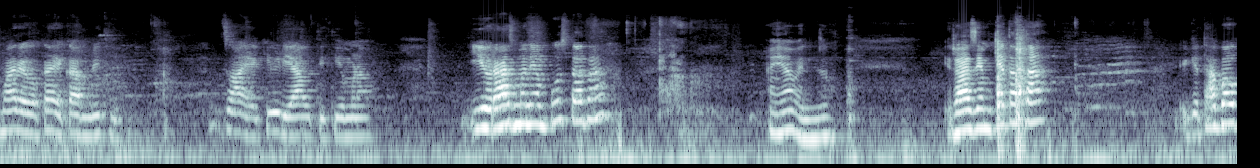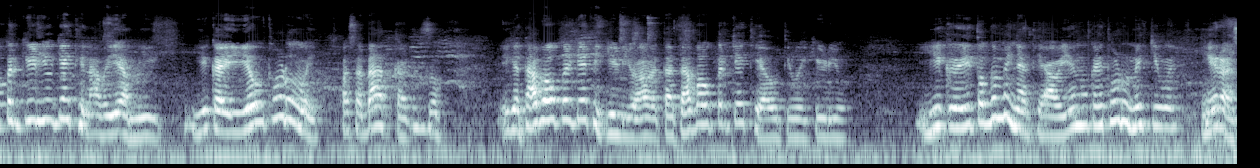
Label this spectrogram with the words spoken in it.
મારે કાંઈ કામ નથી. જો આ કીડી આવતી હતી હમણાં. એ રાજ મને એમ પૂછતા હતા. અહીં આવે ને જો. રાજ એમ કહેતા હતા કે ધાબા ઉપર કીડીઓ ક્યાંથી લાવે એમ. એ કાંઈ એવું થોડું હોય. પાછા દાંત કાઢે જો. એ કે ધાબા ઉપર ક્યાંથી કીડીઓ આવે? તા ધાબા ઉપર ક્યાંથી આવતી હોય કીડીઓ? એ ક- એ તો ગમે ત્યાંથી આવે. એનું કાંઈ થોડું નક્કી હોય. હેરાજ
